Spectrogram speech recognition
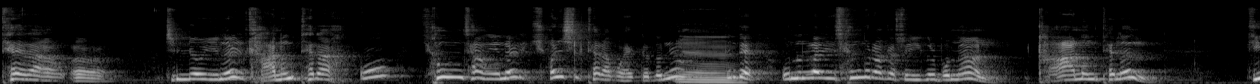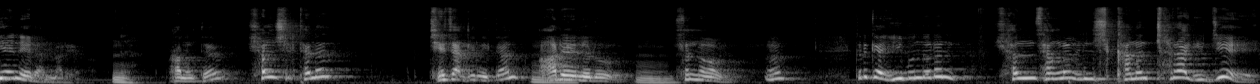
테라 어, 진료인을 가능테라 하고 형상인을 현실테라고 했거든요. 네. 근데 오늘날 이 생물학에서 이걸 보면 가능태는 DNA란 말이에요. 네. 가능태. 현실태는 제작이니까 RNA로 설명하고. 어? 그러니까 이분들은 현상을 인식하는 철학이지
